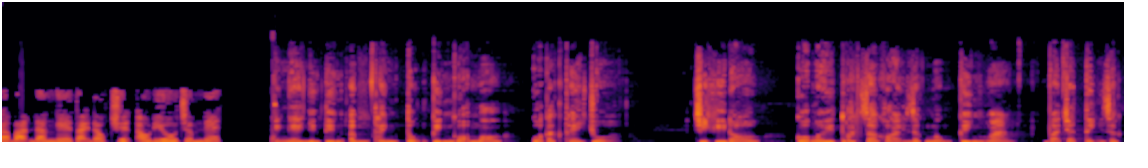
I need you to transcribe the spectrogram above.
Các bạn đang nghe tại đọc truyện audio.net. Nghe những tiếng âm thanh tụng kinh gõ mõ của các thầy chùa. Chỉ khi đó cô mới thoát ra khỏi giấc mộng kinh hoàng và chợt tỉnh giấc.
